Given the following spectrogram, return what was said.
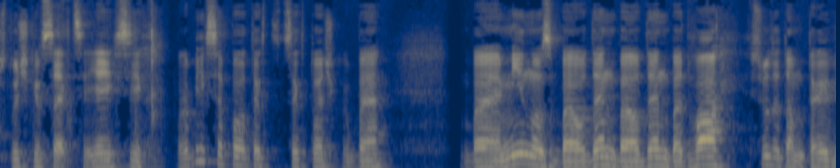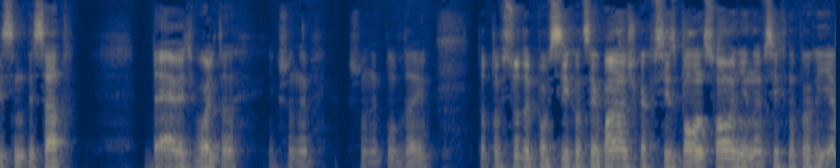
штучки в секції. Я їх всіх пробігся по цих точках Б. B мінус, B1, B1, B2. Всюди там 3,89 вольта, якщо не, якщо не плутаю. Тобто всюди по всіх оцих баночках всі збалансовані, на всіх напруги є.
